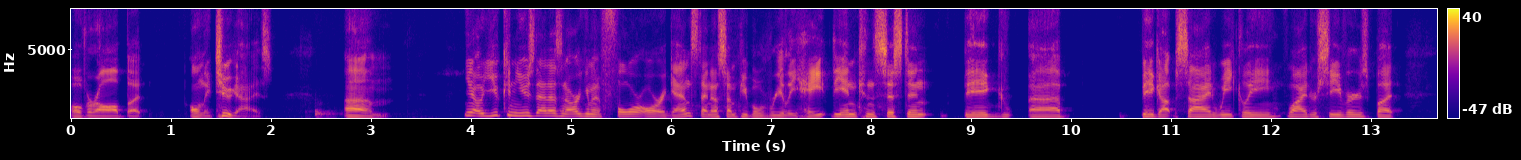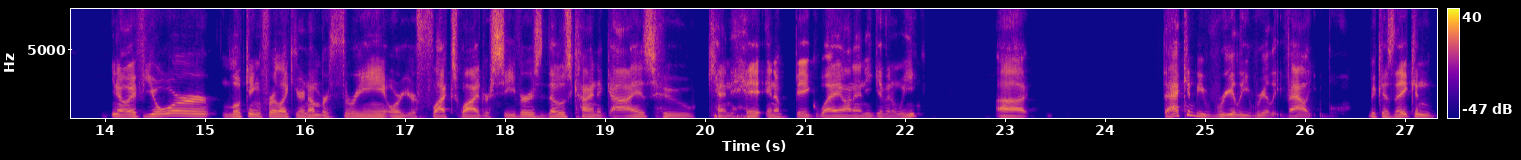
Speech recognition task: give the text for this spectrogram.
overall, but only two guys. Um, you know, you can use that as an argument for or against. I know some people really hate the inconsistent big uh big upside weekly wide receivers, but you know, if you're looking for like your number three or your flex wide receivers, those kind of guys who can hit in a big way on any given week, uh, that can be really, really valuable because they can,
